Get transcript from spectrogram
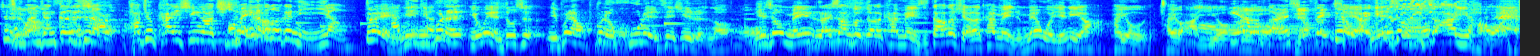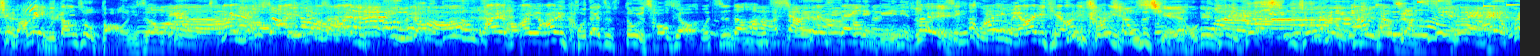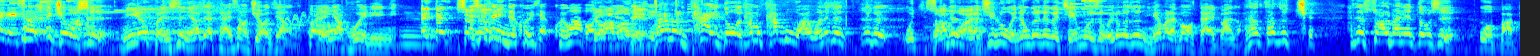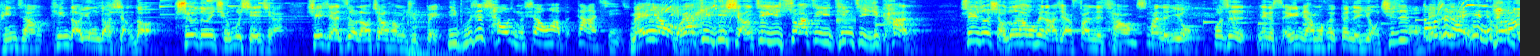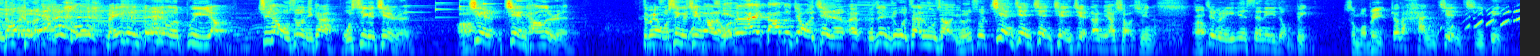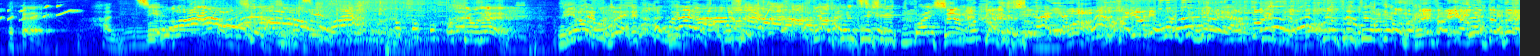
就是完全跟得上他。就开心啊。其实哦，每一个动作跟你一样。对你，你不能永远都是，你不能不能忽略这些人哦。你说没来上课都要看妹子，大家都喜欢来看妹子，没有我眼里啊还有还有阿姨哦因。为他们反而小费对呀、年少不是阿姨好啊，却把妹子当做宝，你知道吗？阿姨好，阿姨好，阿姨好，阿姨好，阿姨阿姨口袋这都有钞票啊。我知道他们下课塞一点给你，说对，辛苦阿姨美，阿姨甜，阿姨 卡里都是钱。我跟你说，你不要，你绝对不能忽略他们。对，还有快给上，这就是你有本事，你要在台上就要这样，不然人家不会理你。哎，但这就是你的葵下葵花宝典，葵花宝典他们太多了，他们看不完。我那个那个我刷不完我去录伟忠哥那个节目的时候，伟忠哥说你要不要来帮我代班啊？他他说全，他这刷了半天都是我把平常听到、用到、想到所有东西全部写起来，写起来之后，然后叫他们去背。你不是抄什么笑话大集？没有，我要自己去想，自己去刷，自己听，自己去看。所以说，小钟他们会拿起来翻着抄，翻着用，或是那个沈玉他们会跟着用。其实都是来自你的葵用你的。每一个人都用的不一样。就像我说，你看，我是一个贱人，健健康的人，对不对？我是一个健康的人，我的哎，大家都叫我贱人，哎，可是你如果在路上有人说健健健健健，那你要小心了啊，这个人一定生了一种病，什么病？叫做罕见疾病，嘿嘿，罕见，哇，罕见疾病，对不对？你要对不对？很烂啊！不是，你要跟这些关系，对不对？什么啊？还有点问对不对啊？对什么？没有这这个他根本没反应，还问对不对？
